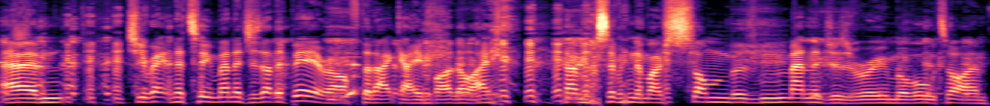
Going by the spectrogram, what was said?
Um, do you reckon the two managers had a beer after that game, by the way? That must have been the most sombre manager's room of all time.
